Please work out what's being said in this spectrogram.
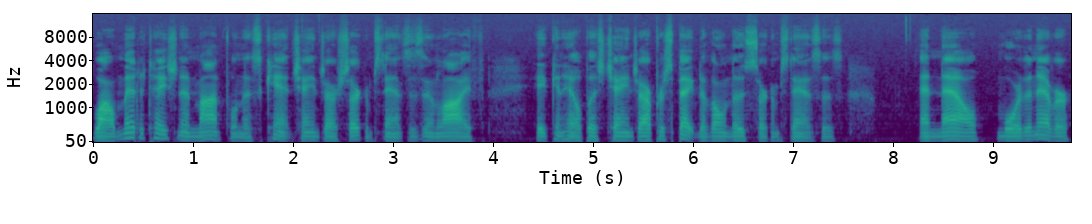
While meditation and mindfulness can't change our circumstances in life, it can help us change our perspective on those circumstances. And now, more than ever,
